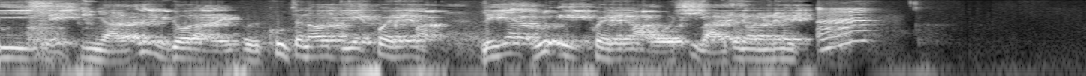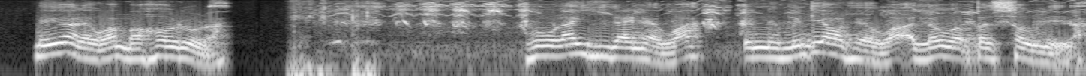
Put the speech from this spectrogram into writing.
ဒီအိတ်ပညာတော့အဲ့လိုပြောတာလေခုကျွန်တော်ဒီအခွဲထဲမှာလေးရ group A ခွဲထဲမှာတော့ရှိပါတယ်ကျွန်တော်နည်းနည်းမင်းရတယ်ကွာမဟုတ်လို့လားဟိုလိုက်ကြီးလိုက်နဲ့ကွာမင်းတယောက်ထဲကွာအလုံးကပတ်ဆုပ်နေတာ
